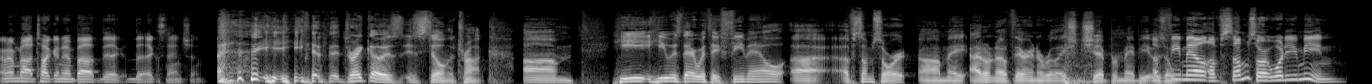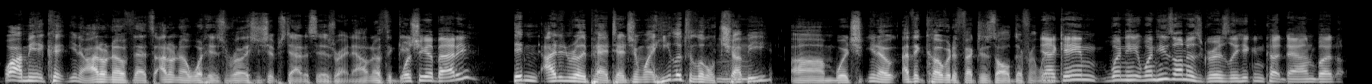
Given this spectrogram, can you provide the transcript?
And I'm not talking about the the extension. the Draco is, is still in the trunk. Um, he he was there with a female uh, of some sort. Um, a, I don't know if they're in a relationship or maybe it was a, female of some sort. What do you mean? well. I mean, it could you know I don't know if that's I don't know what his relationship status is right now. I don't know if the Was she a baddie? didn't I didn't really pay attention. Well, he looked a Mm-hmm. little chubby, um, which you know I think COVID affected us all differently. Yeah, game when he when he's on his grizzly, he can cut down, but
